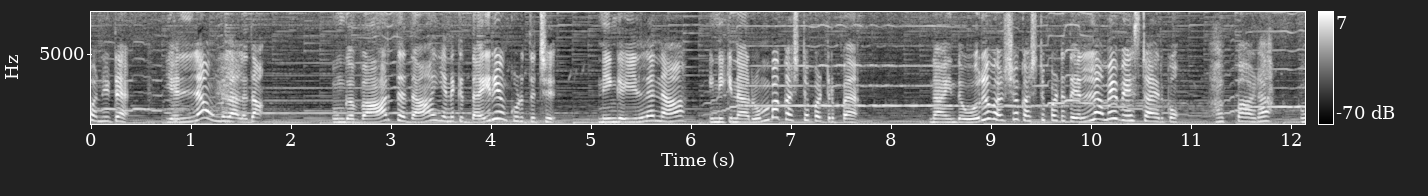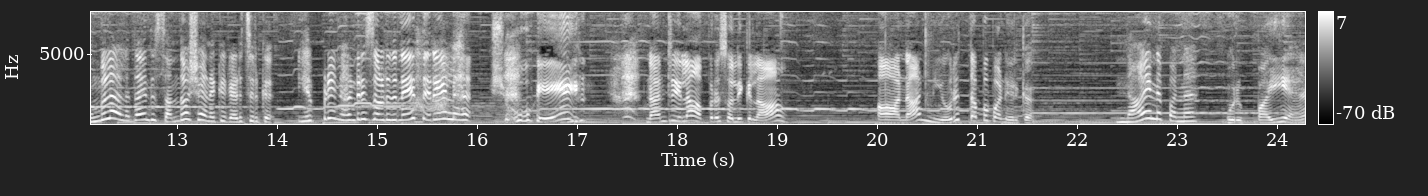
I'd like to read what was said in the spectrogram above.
பண்ணிட்டேன். எல்லாம் உங்களால தான். உங்க வார்த்தை தான் எனக்கு தைரியம் கொடுத்துச்சு. நீங்க இல்லனா இன்னைக்கு நான் ரொம்ப கஷ்டப்பட்டிருப்பேன். நான் இந்த ஒரு வருஷம் கஷ்டப்பட்டது எல்லாமே வேஸ்ட் ஆயிருக்கும். அப்பாடா உங்களால தான் இந்த சந்தோஷம் எனக்கு கிடைச்சிருக்கு. எப்படி நன்றி சொல்றதுனே தெரியல. நன்றி எல்லாம் அப்புறம் சொல்லிக்கலாம். ஆனா நீ ஒரு தப்பு பண்ணிருக்க. நான் என்ன பண்ணேன்? ஒரு பையன்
